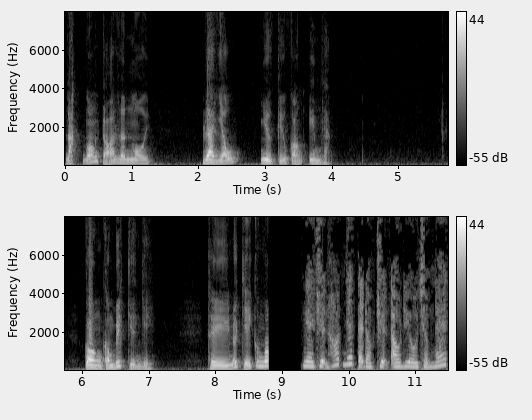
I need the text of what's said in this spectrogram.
đặt ngón trỏ lên môi, ra dấu như kêu con im lặng. con không biết chuyện gì, thì nó chỉ có ngó Nghe chuyện hot nhất tại đọc truyện audio.net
